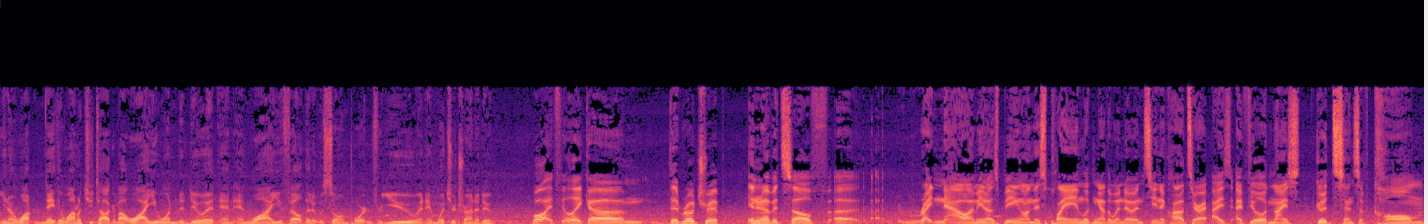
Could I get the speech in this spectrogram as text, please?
you know, what, Nathan, why don't you talk about why you wanted to do it and, and why you felt that it was so important for you and, and what you're trying to do? Well, I feel like um, the road trip in and of itself, uh, right now, I mean, us being on this plane, looking out the window and seeing the clouds here, I, I feel a nice, good sense of calm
